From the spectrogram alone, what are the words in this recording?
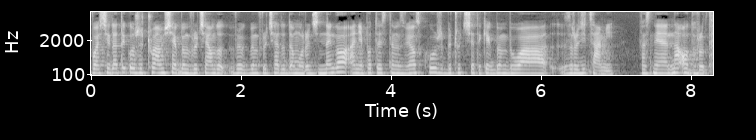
Właśnie dlatego, że czułam się, jakbym wróciła, do, jakbym wróciła do domu rodzinnego, a nie po to jestem w związku, żeby czuć się tak, jakbym była z rodzicami. Właśnie na odwrót.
